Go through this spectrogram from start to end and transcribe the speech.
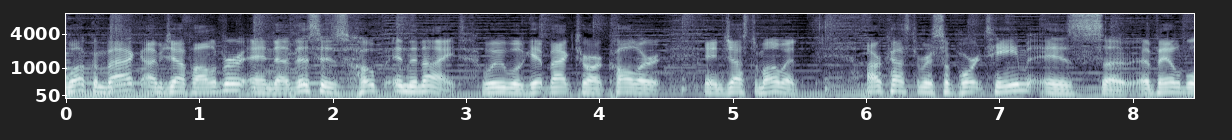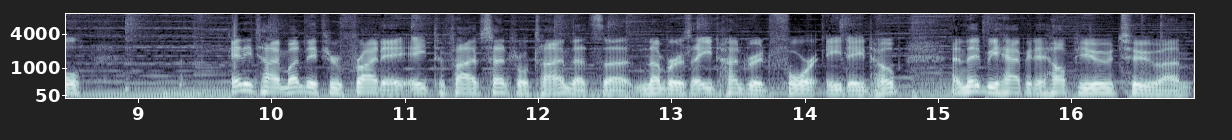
Welcome back. I'm Jeff Oliver, and uh, this is Hope in the Night. We will get back to our caller in just a moment. Our customer support team is uh, available anytime Monday through Friday, 8 to 5 Central Time. That's uh, number is 800 488 HOPE. And they'd be happy to help you to um,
